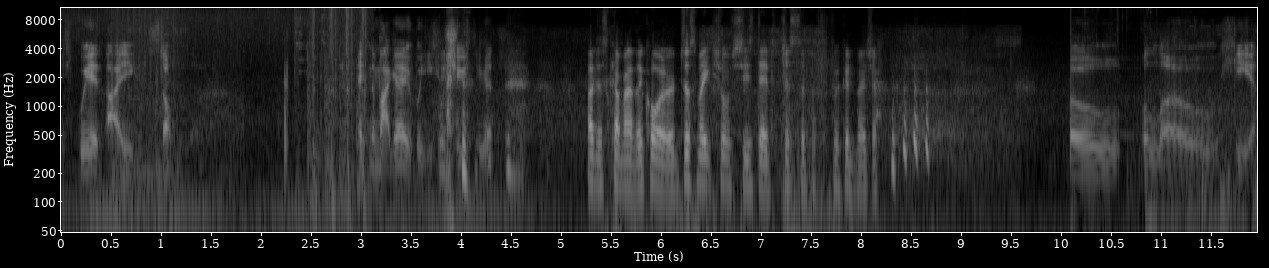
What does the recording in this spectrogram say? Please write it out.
It's weird that you can stop. taking the mag out, but you can shoot again. I'll just come out the corner, and just make sure she's dead, just for, for good measure. Go below here.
